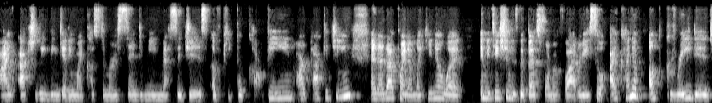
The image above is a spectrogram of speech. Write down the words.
I've actually been getting my customers send me messages of people copying our packaging. And at that point, I'm like, you know what? imitation is the best form of flattery. So I kind of upgraded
